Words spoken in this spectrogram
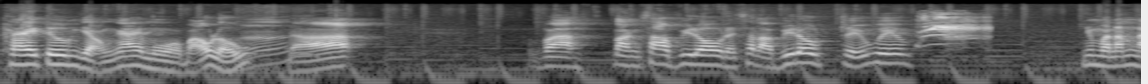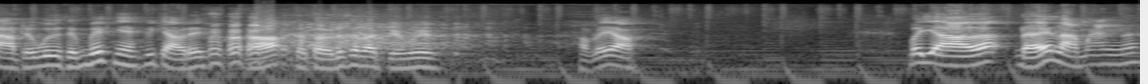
khai trương vào ngay mùa bão lũ. Đó. Và đằng sau video này sẽ là video triệu view nhưng mà năm nào triệu view thì không biết nha, cứ chờ đi. Đó, từ từ nó sẽ là triệu view hợp lý không? Bây giờ á, để làm ăn á,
